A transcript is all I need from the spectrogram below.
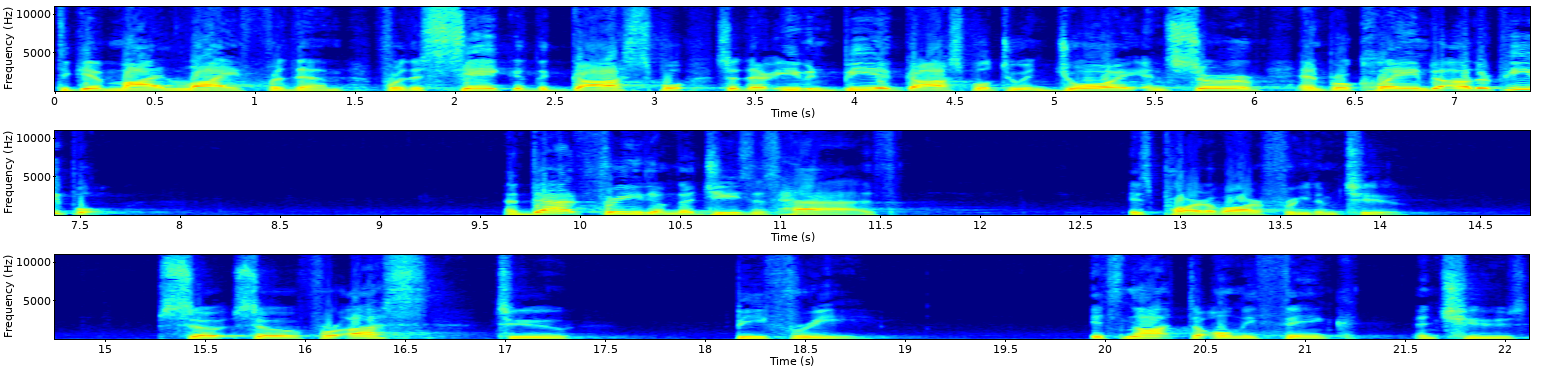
to give my life for them, for the sake of the gospel, so there even be a gospel to enjoy and serve and proclaim to other people. And that freedom that Jesus has is part of our freedom too. So, so for us to be free, it's not to only think and choose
